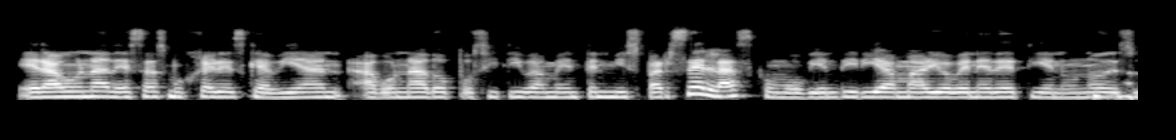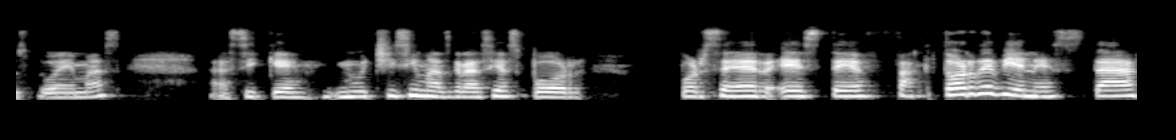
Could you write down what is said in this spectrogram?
era una de esas mujeres que habían abonado positivamente en mis parcelas, como bien diría Mario Benedetti en uno de sus poemas. Así que muchísimas gracias por, por ser este factor de bienestar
